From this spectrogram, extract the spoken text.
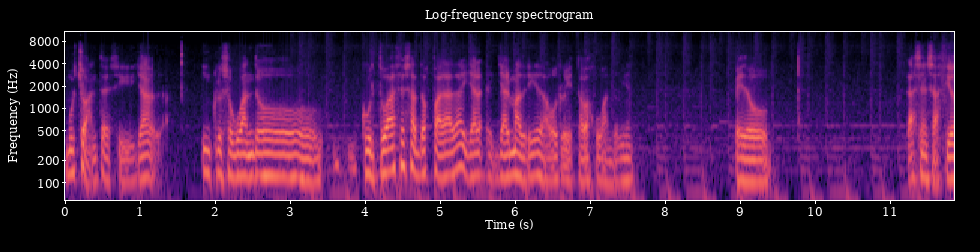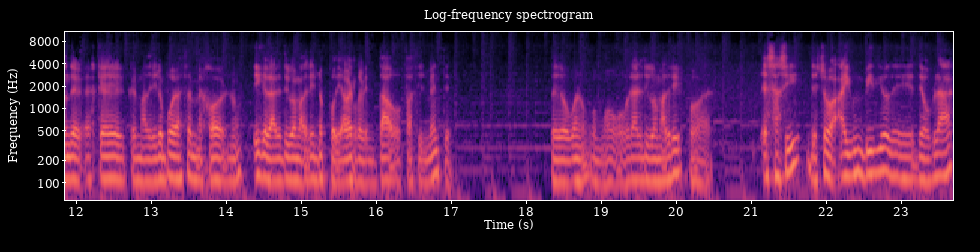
mucho antes y ya incluso cuando Courtois hace esas dos paradas, ya, ya el Madrid era otro y estaba jugando bien. Pero la sensación de es que, el Madrid lo puede hacer mejor, ¿no? Y que el Atlético de Madrid nos podía haber reventado fácilmente. Pero bueno, como el Atlético de Madrid, pues es así. De hecho, hay un vídeo de, de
